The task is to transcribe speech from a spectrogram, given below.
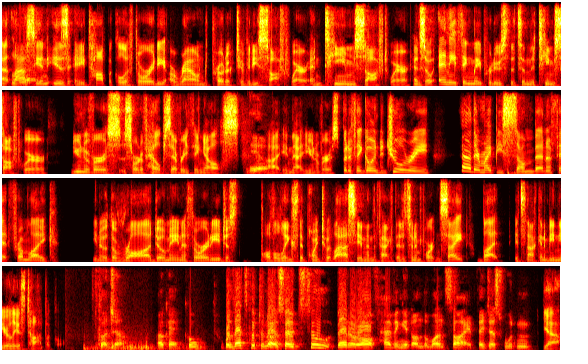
Atlassian is a topical authority around productivity software and team software. And so anything they produce that's in the team software universe sort of helps everything else Yeah. uh, in that universe. But if they go into jewelry, eh, there might be some benefit from like, you know, the raw domain authority, just all the links that point to Atlassian and the fact that it's an important site, but it's not going to be nearly as topical. Gotcha. Okay, cool. Well, that's good to know. So it's still better off having it on the one site. They just wouldn't Yeah.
